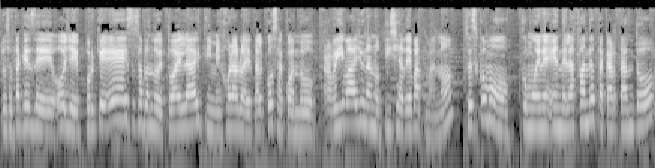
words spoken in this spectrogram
Los ataques de, oye, ¿por qué estás hablando de Twilight y mejor habla de tal cosa? Cuando arriba hay una noticia de Batman, ¿no? O sea, es como, como en, en el afán de atacar tanto,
